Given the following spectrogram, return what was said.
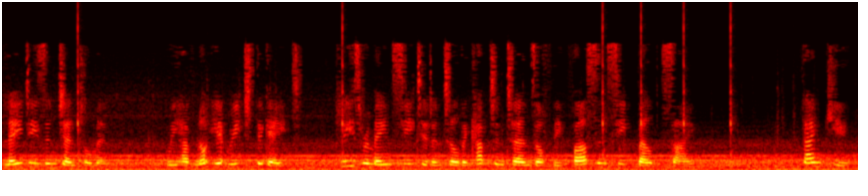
Ladies and gentlemen, we have not yet reached the gate. Please remain seated until the captain turns off the fasten seat belt sign. Thank you.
